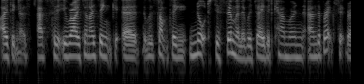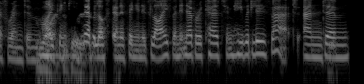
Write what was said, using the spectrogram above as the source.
I think that's absolutely right. And I think uh, there was something not dissimilar with David Cameron and the Brexit referendum. Right, I think he never lost anything in his life, and it never occurred to him he would lose that. And um,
